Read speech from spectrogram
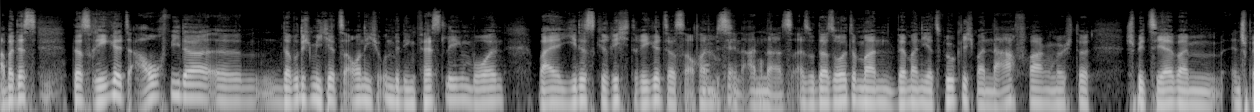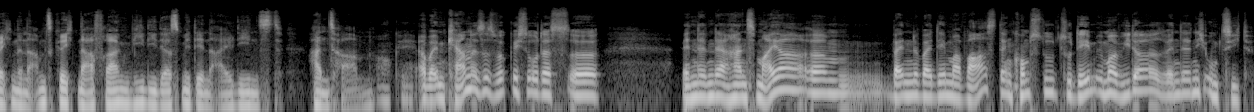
Aber das, das regelt auch wieder, äh, da würde ich mich jetzt auch nicht unbedingt festlegen wollen, weil jedes Gericht regelt das auch ein okay. bisschen anders. Also da sollte man, wenn man jetzt wirklich mal nachfragen möchte, speziell beim entsprechenden Amtsgericht nachfragen, wie die das mit den Eildienst handhaben. Okay, aber im Kern ist es wirklich so, dass äh, wenn denn der Hans Meier, ähm, wenn du bei dem mal warst, dann kommst du zu dem immer wieder, wenn der nicht umzieht.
